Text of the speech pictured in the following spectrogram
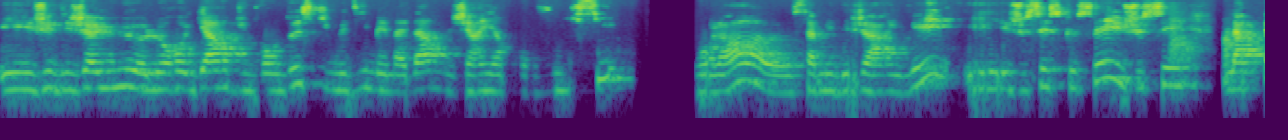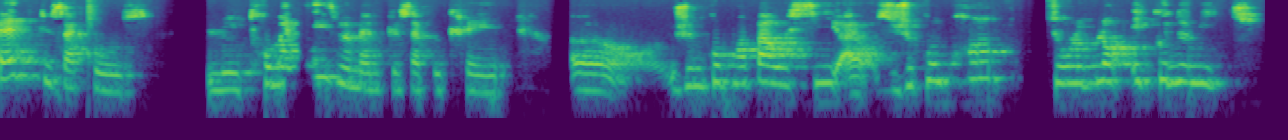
Et j'ai déjà eu le regard d'une vendeuse qui me dit, mais madame, j'ai rien pour vous ici. Voilà, euh, ça m'est déjà arrivé et je sais ce que c'est et je sais la peine que ça cause, le traumatisme même que ça peut créer. Euh, je ne comprends pas aussi, alors je comprends sur le plan économique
